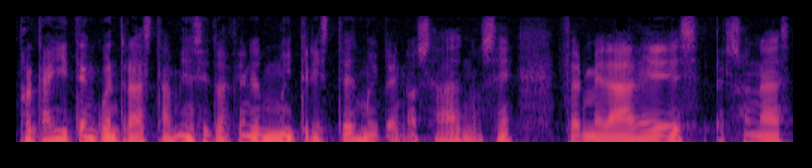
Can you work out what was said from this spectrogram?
Porque allí te encuentras también situaciones muy tristes, muy penosas, no sé, enfermedades, personas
